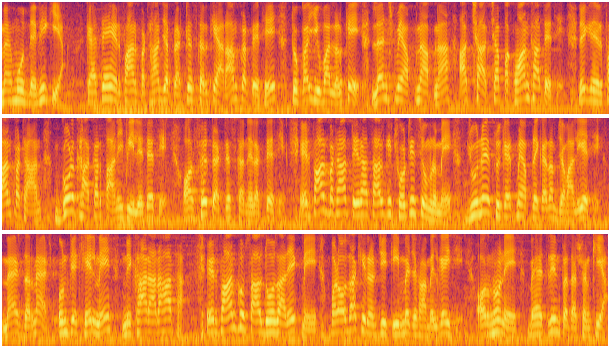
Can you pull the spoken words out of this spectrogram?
महमूद ने भी किया। कहते हैं, इरफान पठान जब प्रैक्टिस करके आराम करते थे तो कई युवा लड़के लंच में अपना अपना अच्छा अच्छा पकवान खाते थे। लेकिन इरफान पठान गुड़ खाकर पानी पी लेते थे और फिर प्रैक्टिस करने लगते थे। इरफान पठान तेरह साल की छोटी सी उम्र में जूनियर क्रिकेट में अपने कदम जमा लिए थे। मैच दर मैच उनके खेल में निखार आ रहा था। इरफान को साल 2001 में बड़ौदा की एनर्जी टीम में जगह मिल गई थी और उन्होंने बेहतरीन प्रदर्शन किया।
